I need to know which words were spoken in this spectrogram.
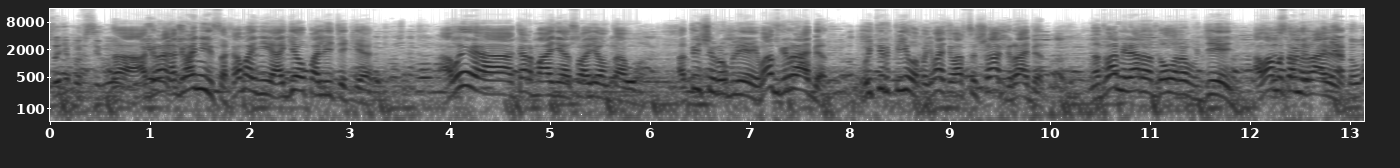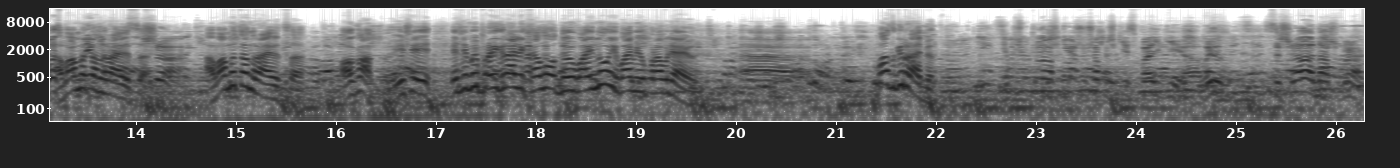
Судя по всему, Да, о, гра- о границах, о войне, о геополитике. А вы о кармане о своем там, о тысяче рублей. Вас грабят. Вы терпило, понимаете, вас США грабят. На 2 миллиарда долларов в день. А вам это нравится. а вам это нравится. А вам это нравится. А как? Если, если мы проиграли холодную войну и вами управляют. А, Вас грабят. Я почему-то на вас не вижу шапочки из фольги, а вы США наш враг.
